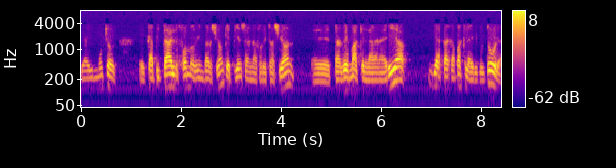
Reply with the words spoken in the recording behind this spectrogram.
hay mucho capital, fondos de inversión que piensan en la forestación, tal vez más que en la ganadería y hasta capaz que la agricultura.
